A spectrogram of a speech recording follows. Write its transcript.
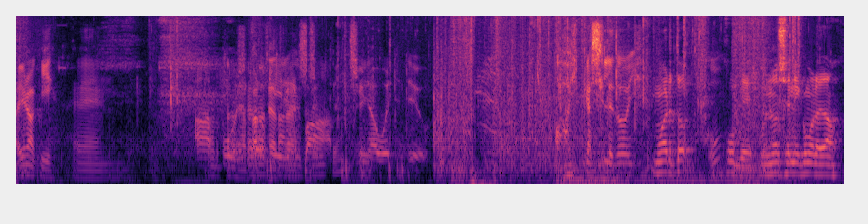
Hay uno aquí. En... Op four la has parte de located a atrás. bomb. Sí. You know what to do. ¡Ay, casi le doy! Muerto. Uh. Joder, pues no sé ni cómo le he dado.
